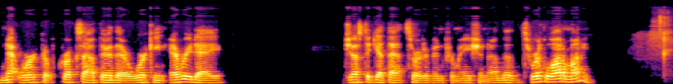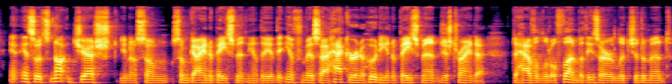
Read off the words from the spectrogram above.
network of crooks out there that are working every day just to get that sort of information. And it's worth a lot of money and, and, so it's not just you know some some guy in a basement, you know the the infamous uh, hacker in a hoodie in a basement just trying to to have a little fun, but these are legitimate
